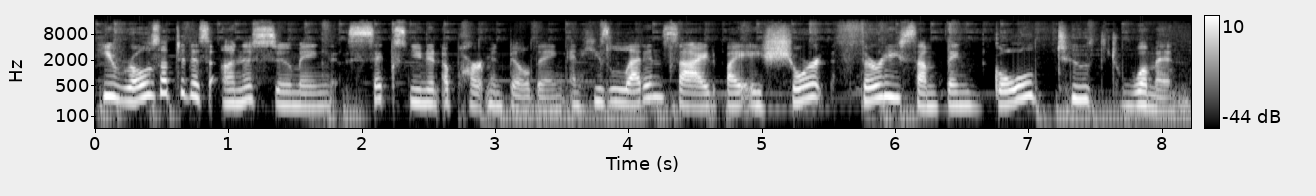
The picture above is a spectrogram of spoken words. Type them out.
He rolls up to this unassuming six unit apartment building and he's led inside by a short 30 something gold toothed woman.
